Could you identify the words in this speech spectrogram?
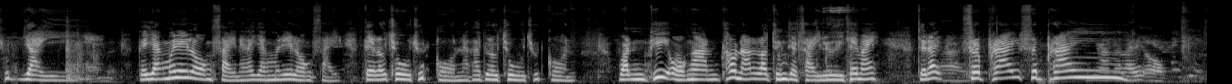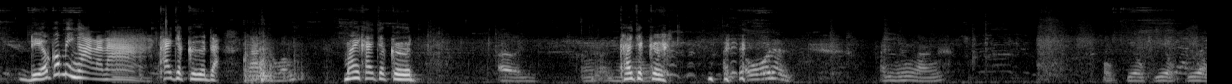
ชุดใหญ่ แต่ยังไม่ได้ลองใส่นะคะ ยังไม่ได้ลองใส่ แต่เราโชว์ชุดก่อนนะคะ เราโชว์ชุดก่อน วันที่ออกงานเท่านั้นเราถึงจะใส่เลยใช่ไหมจะได้เซอร์ไพรส์เซอร์ไพรงานส์อะไรออกเดี๋ยวก็มีงานแล้วนะใครจะเกิดอะงานหลวงไม่ใครจะเกิดเออใครจะเกิดโอ้นั่นอันนี้ข้างหลังโอ้ เกี่ยวเกี่ยวเกี่ยว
